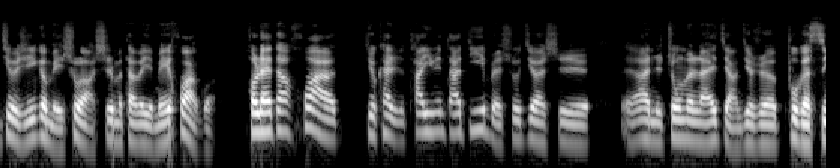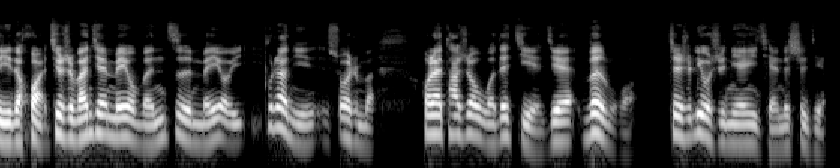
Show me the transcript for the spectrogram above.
就是一个美术老师嘛，他们也没画过。后来他画就开始，他因为他第一本书就是。呃，按照中文来讲，就是不可思议的画，就是完全没有文字，没有不知道你说什么。后来他说，我的姐姐问我，这是六十年以前的事情，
